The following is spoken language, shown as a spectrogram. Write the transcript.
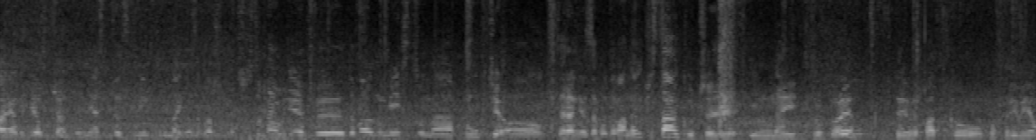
zdania takiego sprzętu. Nie jest to nic trudnego, zobaczmy. Zupełnie w dowolnym miejscu na punkcie o terenie zabudowanym, przystanku czy innej struktury. W tym wypadku postawimy ją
